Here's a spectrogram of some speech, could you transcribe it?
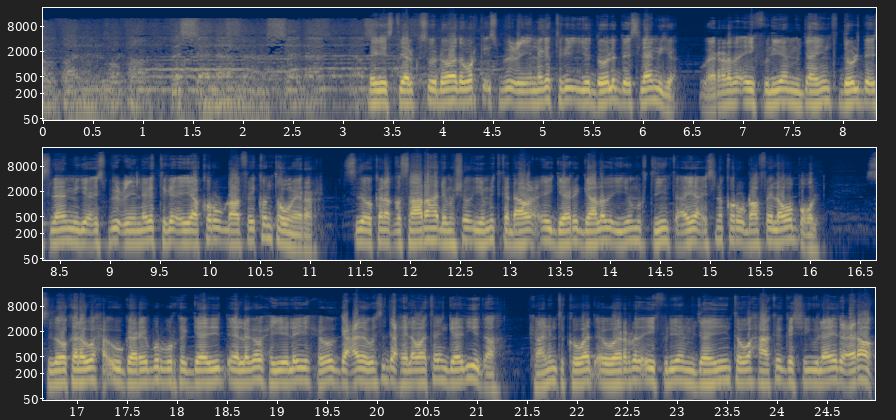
أرضى المقام فالسلام السلام dhegaystayaal kusoo dhowaada warka isbuucii inaga tegay iyo dowladda islaamiga weerarada ay fuliyeen mujaahidiinta dowladda islaamiga isbuucii inaga tegay ayaa kor u dhaafay konton weerar sidoo kale khasaaraha dhimasho iyo midka dhaawac ee gaaray gaalada iyo murtadiinta ayaa isna kor u dhaafay laba boqol sidoo kale waxa uu gaaray burburka gaadiid ee laga waxyeelay xoogaga cadowga saddex iyo labaatan gaadiid ah. Kaalinta koowaad ee weerarada ay fuliyeen mujaahidiinta waxaa ka gashay wilaayada ciraaq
